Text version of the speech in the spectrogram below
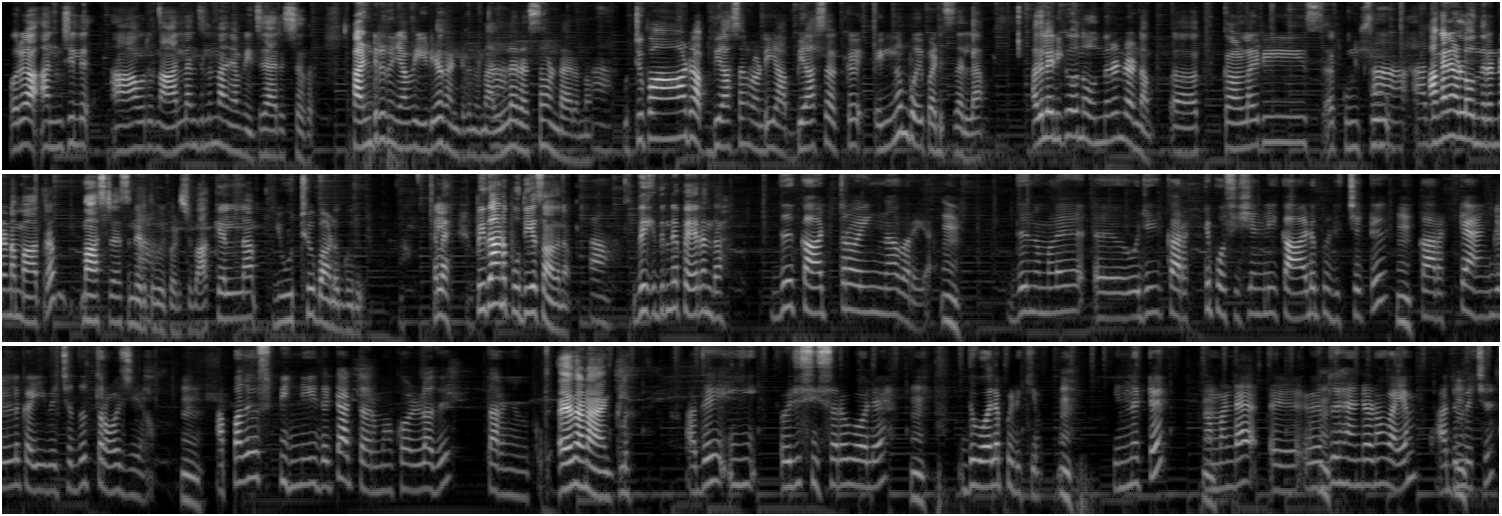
ഒരു അഞ്ചിൽ ആ ഒരു നാലിലഞ്ചിലെന്നാണ് ഞാൻ വിചാരിച്ചത്. കണ്ടിരുന്നു ഞാൻ വീഡിയോ കണ്ടിരുന്നു. നല്ല രസം ഉണ്ടായിരുന്നു. ഒരുപാട് അഭ്യാസങ്ങളുണ്ട്. ഈ അഭ്യാസമൊക്കെ എങ്ങും പോയി പഠിച്ചതല്ല. അതിലെനിക്ക് തോന്നുന്നു ഒന്ന് രണ്ടെണ്ണം. കളരി കുംഫു അങ്ങനെയുള്ള ഒന്ന് രണ്ടെണ്ണം മാത്രം മാസ്റ്റേഴ്സിന്റെ അടുത്ത് പോയി പഠിച്ചു. ബാക്കിയെല്ലാം യൂട്യൂബാണ് ഗുരു. അല്ലേ അപ്പൊ ഇതാണ് പുതിയ സാധനം ആ. ഇത് ഇതിന്റെ പേരെന്താ ഇത് കാർഡ് ത്രോയിങ് എന്നാ പറയാ ഉം. ഇത് നമ്മൾ ഏഹ്, ഒരു കറക്റ്റ് പൊസിഷനിൽ ഈ കാർഡ് പിടിച്ചിട്ട് ഉം. കറക്റ്റ് ആംഗിളിൽ കൈവച്ചത് ത്രോ ചെയ്യണം ഉം. അപ്പൊ അത് സ്പിൻ ചെയ്തിട്ട് ആ തെർമോക്കോളിൽ അത് തറഞ്ഞു നിൽക്കും ഏതാണ് ആങ്കിൾ അത് ഈ ഒരു സിസർ പോലെ ഉം. ഇതുപോലെ പിടിക്കും ഉം. എന്നിട്ട് നമ്മളുടെ ഏത് ഹാൻഡാണോ വയം അതും വെച്ച്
